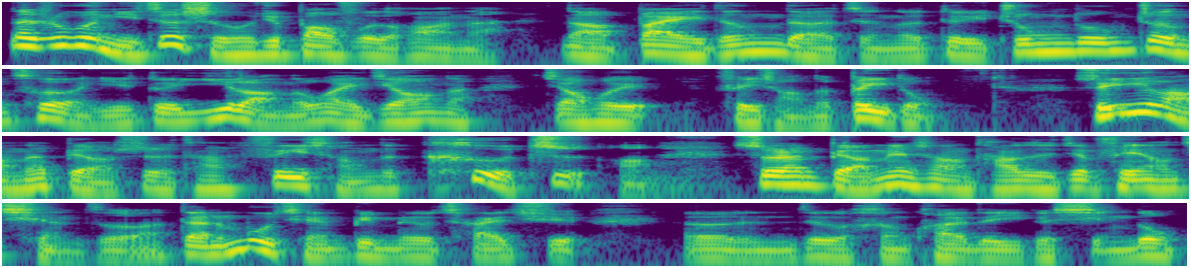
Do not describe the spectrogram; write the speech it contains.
那如果你这时候去报复的话呢，那拜登的整个对中东政策以及对伊朗的外交呢，将会非常的被动。所以伊朗呢表示他非常的克制啊，虽然表面上他是就非常谴责，但是目前并没有采取呃这个很快的一个行动。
